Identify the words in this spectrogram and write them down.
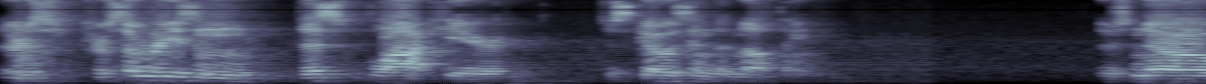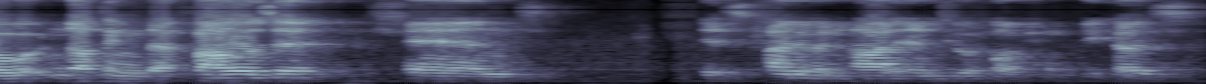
there's, for some reason, this block here just goes into nothing. There's no, nothing that follows it, and it's kind of an odd end to a function, because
